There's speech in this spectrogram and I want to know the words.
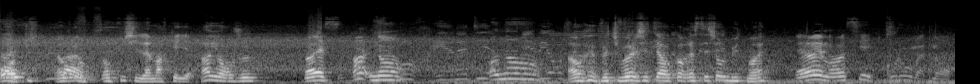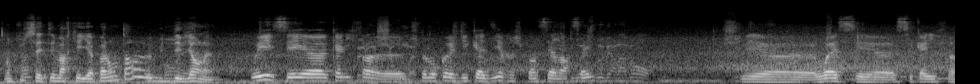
Oh, en, plus, ah oui, en, en plus, il l'a marqué. Ah, il est hors jeu. Ouais, oh non Oh non Ah ouais, bah, tu vois, j'étais encore resté sur le but, moi. Eh ouais, moi aussi. En plus, ça a été marqué il y a pas longtemps, le but d'Evian, là. Oui, c'est euh, Khalifa. Euh, je sais pas pourquoi je dis Kadir, je pensais à Marseille. Mais euh, ouais, c'est euh, c'est Khalifa.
